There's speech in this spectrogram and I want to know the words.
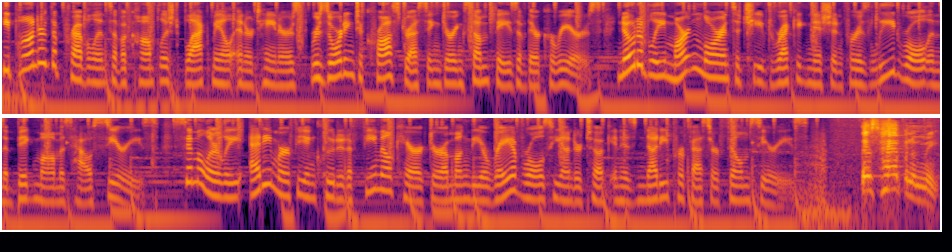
He pondered the prevalence of accomplished black male entertainers resorting to cross dressing during some phase of their careers. Notably, Martin Lawrence achieved recognition for his lead role in the Big Mama's House series. Similarly, Eddie Murphy included a female character among the array of roles he undertook in his Nutty Professor film series. This happened to me.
